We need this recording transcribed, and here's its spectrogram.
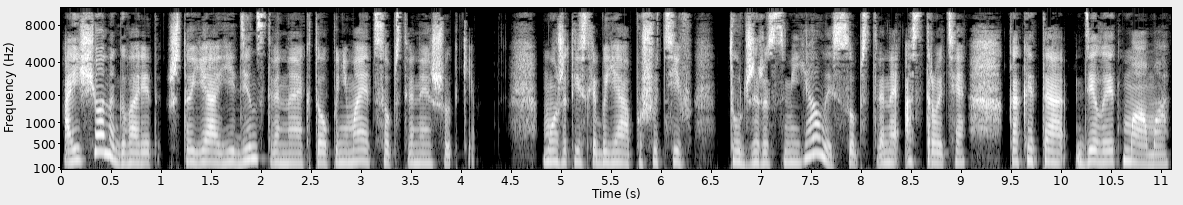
А еще она говорит, что я единственная, кто понимает собственные шутки. Может, если бы я, пошутив, тут же рассмеялась собственной остроте, как это делает мама,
